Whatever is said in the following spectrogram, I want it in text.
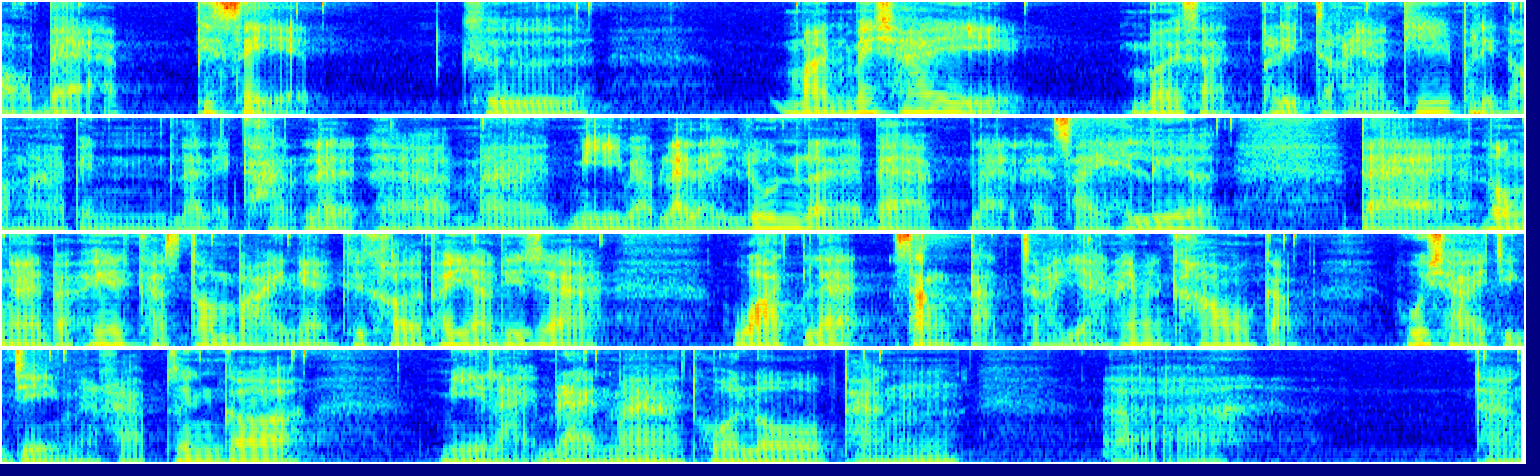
ออกแบบพิเศษ คือมันไม่ใช่บริษัทผลิตจักรยานที่ผลิตออกมาเป็นหลายๆคันมามีแบบหลาย ๆ รุ่นหลาย ๆ แบบหลาย ๆ ไซส์ให้เลือก แต่โรงงานประเภทคัสตอมไบเนี่ยคือเขาพยายามที่จะวัดและสั่งตัดจักรยานให้มันเข้ากับผู้ใช้จริง ๆ นะครับ ซึ่งก็มีหลายแบรนด์มากทั่วโลกทั้งทั้ง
